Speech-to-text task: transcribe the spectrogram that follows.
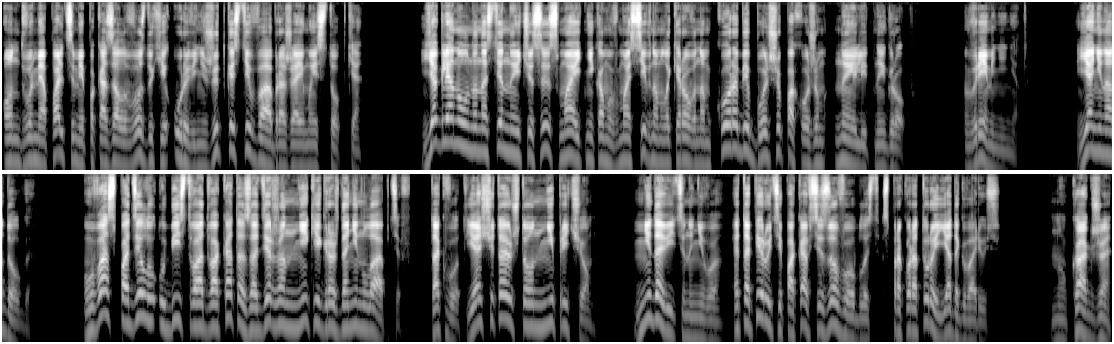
Он двумя пальцами показал в воздухе уровень жидкости в воображаемой стопке. Я глянул на настенные часы с маятником в массивном лакированном коробе, больше похожим на элитный гроб. Времени нет. Я ненадолго. У вас по делу убийства адвоката задержан некий гражданин Лаптев. Так вот, я считаю, что он ни при чем. Не давите на него. Этапируйте пока в СИЗО в область. С прокуратурой я договорюсь. Ну как же,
